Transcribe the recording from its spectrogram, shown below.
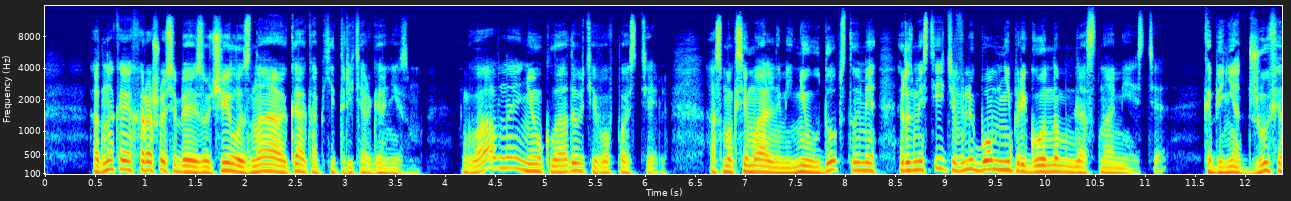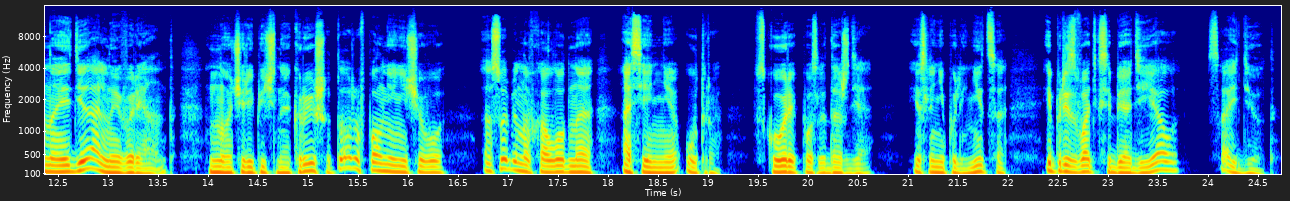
однако я хорошо себя изучил и знаю, как обхитрить организм. Главное — не укладывать его в постель, а с максимальными неудобствами разместить в любом непригодном для сна месте. Кабинет Джуфина — идеальный вариант, но черепичная крыша тоже вполне ничего, особенно в холодное осеннее утро, вскоре после дождя. Если не полениться и призвать к себе одеяло, сойдет.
